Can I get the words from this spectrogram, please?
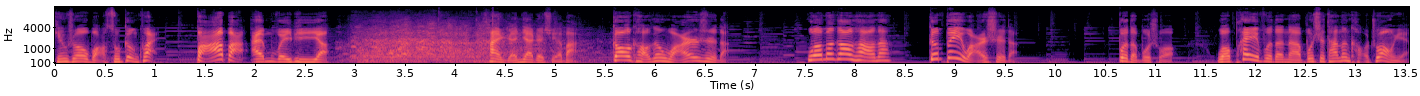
听说网速更快，把把 MVP 呀！看人家这学霸，高考跟玩儿似的，我们高考呢，跟被玩似的。不得不说，我佩服的呢，不是他能考状元，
